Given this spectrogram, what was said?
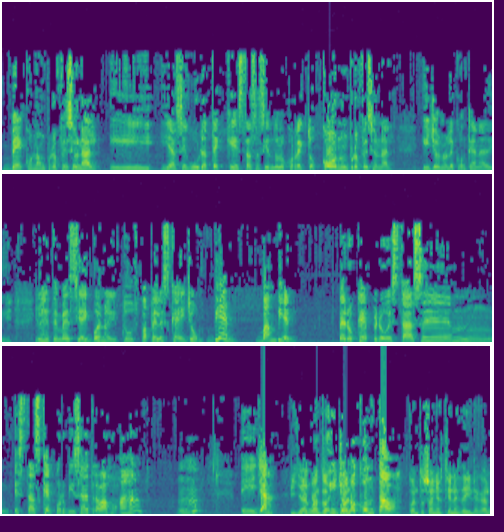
Ve con un profesional y, y asegúrate que estás haciendo lo correcto con un profesional. Y yo no le conté a nadie. Y la gente me decía, y bueno, ¿y tus papeles qué? Y yo, bien, van bien. ¿Pero qué? ¿Pero estás, em, estás qué? ¿Por visa de trabajo? Ajá. Y ya. ¿Y ya no co- y yo no contaba. ¿Cuántos años tienes de ilegal?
